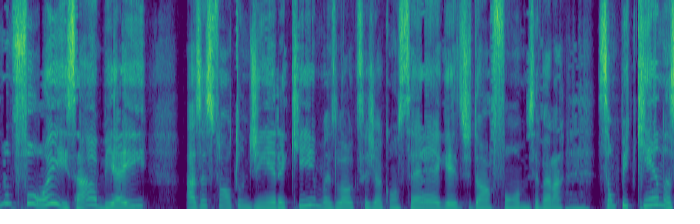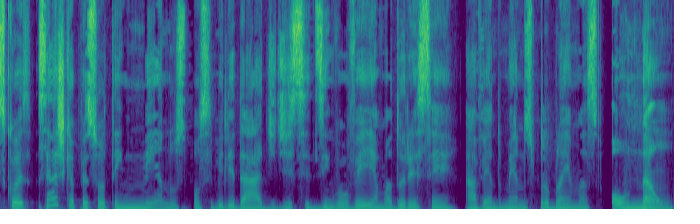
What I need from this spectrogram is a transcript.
não foi, sabe? E aí, às vezes falta um dinheiro aqui, mas logo você já consegue, aí te dá uma fome, você vai lá. São pequenas coisas. Você acha que a pessoa tem menos possibilidade de se desenvolver e amadurecer, havendo menos problemas? Ou não?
